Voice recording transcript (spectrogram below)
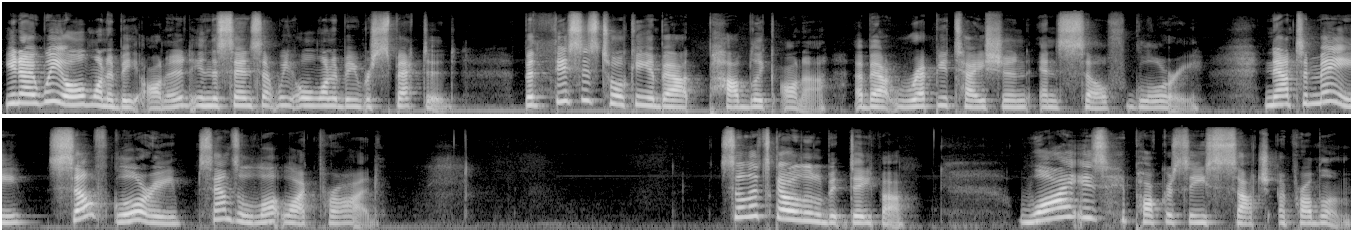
You know, we all want to be honored in the sense that we all want to be respected. But this is talking about public honor, about reputation and self glory. Now, to me, self glory sounds a lot like pride. So let's go a little bit deeper. Why is hypocrisy such a problem?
